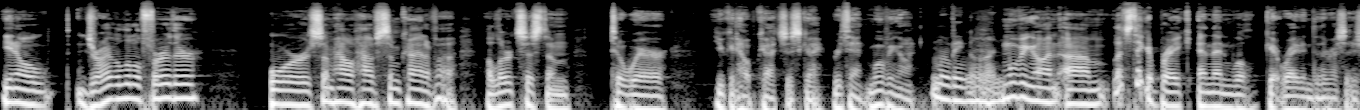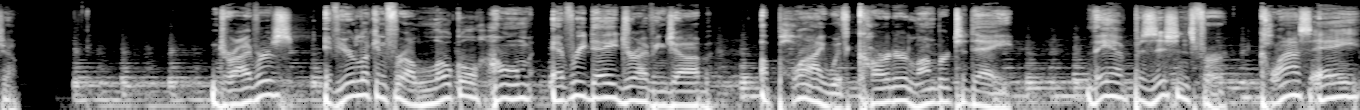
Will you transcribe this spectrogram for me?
you know, drive a little further or somehow have some kind of a alert system to where you can help catch this guy. Ruthann, moving on. Moving on. Moving on. Um, let's take a break and then we'll get right into the rest of the show. Drivers, if you're looking for a local, home, everyday driving job, apply with Carter Lumber today. They have positions for Class A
